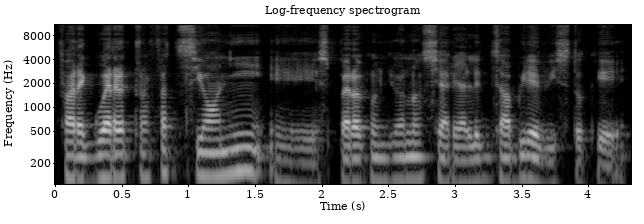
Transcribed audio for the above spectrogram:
fare guerra tra fazioni e spero che un giorno sia realizzabile visto che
